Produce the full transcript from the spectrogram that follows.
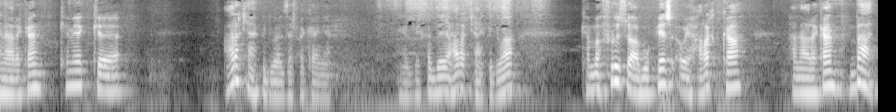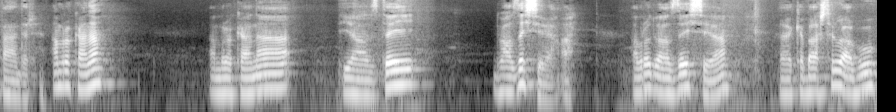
هەنارەکان کەمێک عراقیان کردووە زەرفەکانیان دیقەت دەێ عراقیان کردووە کە مەفروزوا بوو پێش ئەوەی حڕق بکە هەنارەکان بات پاندەر ئەمڕۆکانە ئەمڕۆکانە یازدەی دوازدەی سێە ئەمڕۆ دوازدەی سێە کە باشتر وا بوو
